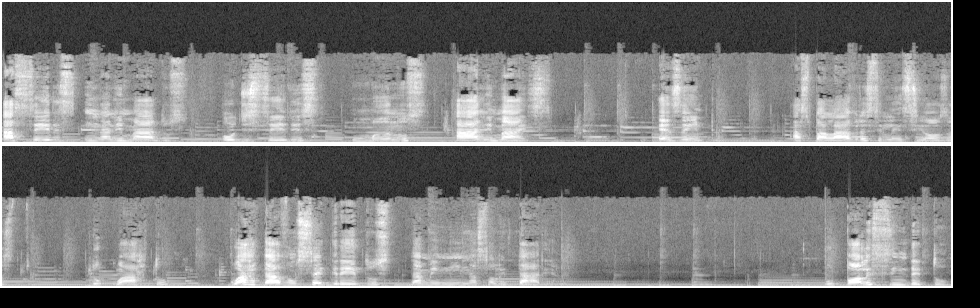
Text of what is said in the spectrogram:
a seres inanimados ou de seres humanos a animais. Exemplo: as palavras silenciosas do quarto guardavam segredos da menina solitária. O polissíndeto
